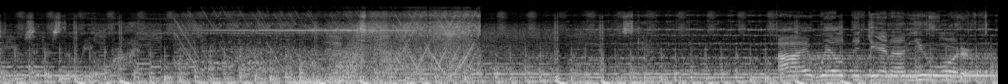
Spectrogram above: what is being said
to use it as the real crime. I will begin a new order.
